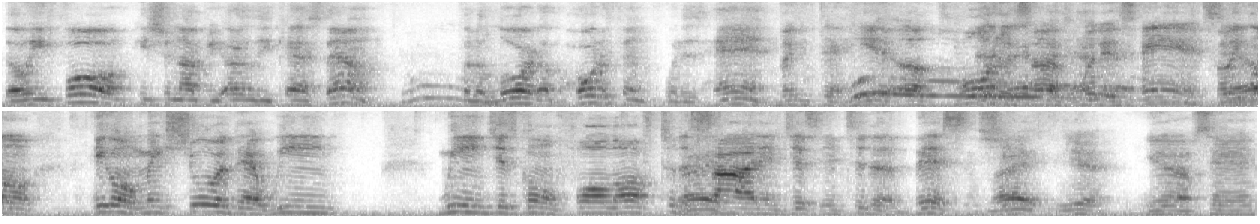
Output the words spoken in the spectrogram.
Though he fall, he should not be utterly cast down. For the Lord upholdeth him with his hand. look at that. He uphold us up with his hand. So he Yeah. gonna he gonna make sure that we ain't we ain't just gonna fall off to the Right. side and just into the abyss and shit. Right? Yeah. You know what I'm saying?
